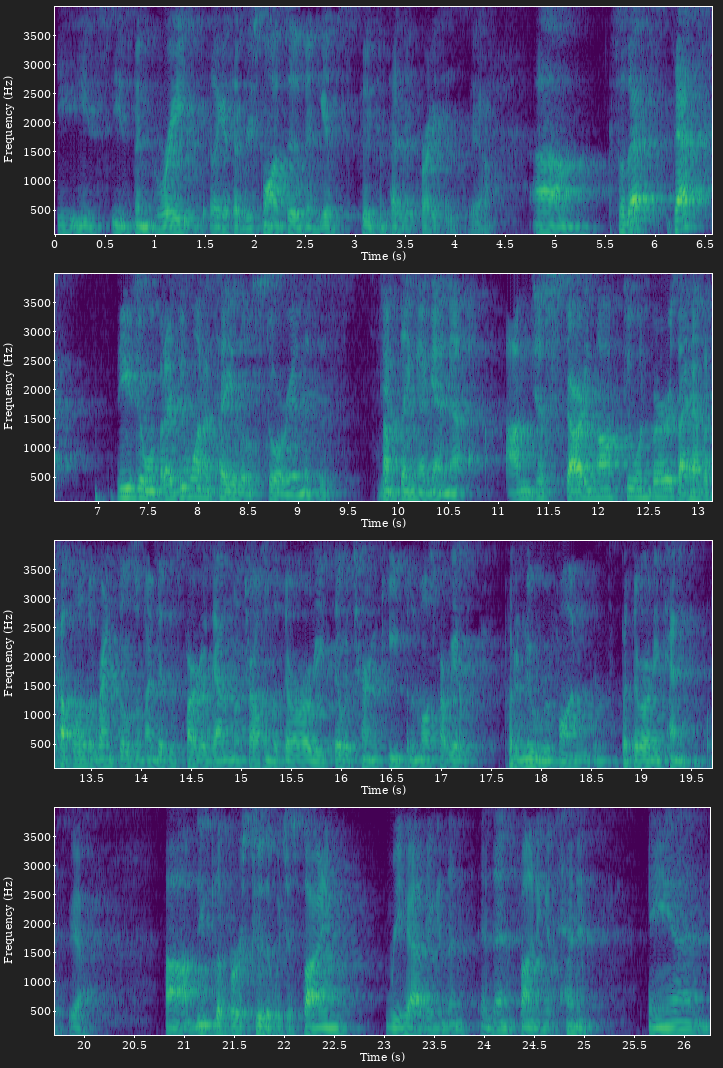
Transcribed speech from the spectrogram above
he- he's he's been great. Like I said, responsive and gives good competitive prices. Yeah. Um, so that's that's the easier one, but I do want to tell you a little story, and this is something again. I, I'm just starting off doing BRRRRs. I have a couple of the rentals with my business partner down in North Charleston, but they're already they were turnkey for the most part. We had to put a new roof on, but they're already tenants in place. Yeah. Um, these are the first two that we're just buying, rehabbing, and then and then finding a tenant. And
